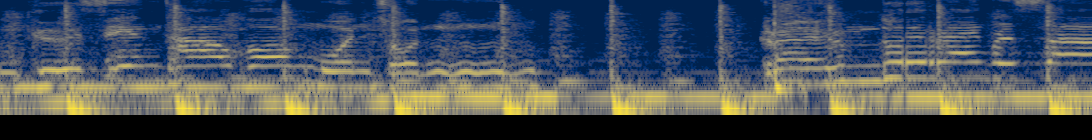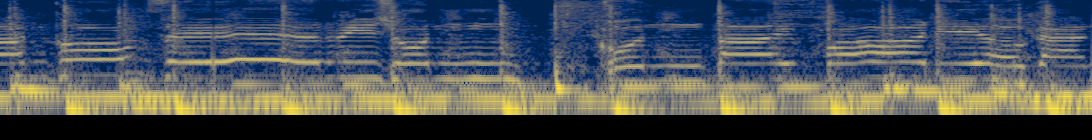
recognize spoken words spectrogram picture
มันคือเสียงเท้าของมวลชน กระหึ่มด้วยแรงประสานของเสรีชน คนใต้ฟ้าเดียวกัน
